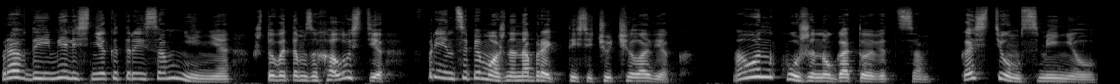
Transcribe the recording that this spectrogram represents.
Правда, имелись некоторые сомнения, что в этом захолустье в принципе можно набрать тысячу человек. А он к ужину готовится. Костюм сменил.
